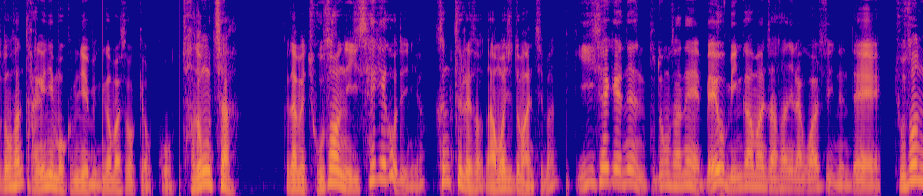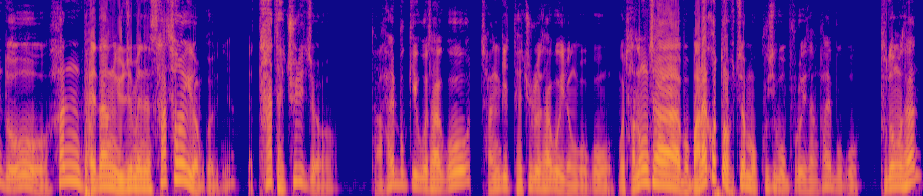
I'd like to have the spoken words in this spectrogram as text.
부동산 당연히 뭐 금리에 민감할 수밖에 없고 자동차 그다음에 조선 이 세 개거든요. 큰 틀에서 나머지도 많지만 이 세 개는 부동산에 매우 민감한 자산이라고 할 수 있는데 조선도 한 배당 요즘에는 4천억이 넘거든요. 다 대출이죠. 다 할부 끼고 사고 장기 대출을 사고 이런 거고 뭐 자동차 뭐 말할 것도 없죠. 뭐 95% 이상 할부고 부동산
